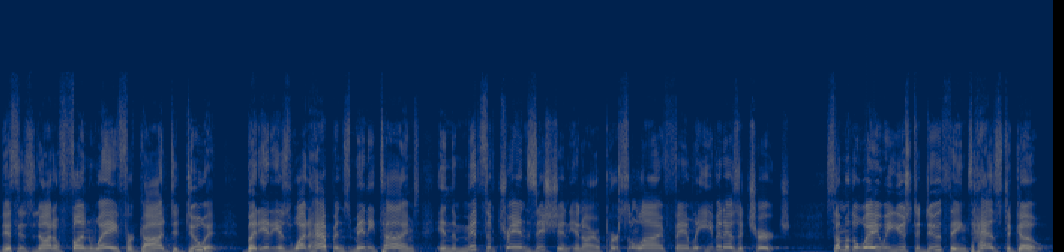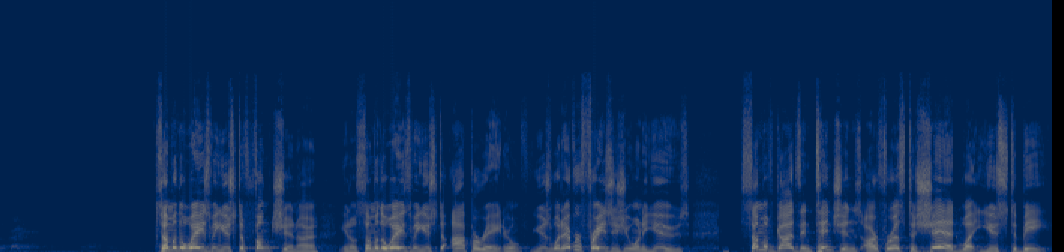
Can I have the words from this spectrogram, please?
This is not a fun way for God to do it, but it is what happens many times in the midst of transition in our personal life, family, even as a church. Some of the way we used to do things has to go. Some of the ways we used to function, are, you know, some of the ways we used to operate, or use whatever phrases you want to use, some of God's intentions are for us to shed what used to be,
